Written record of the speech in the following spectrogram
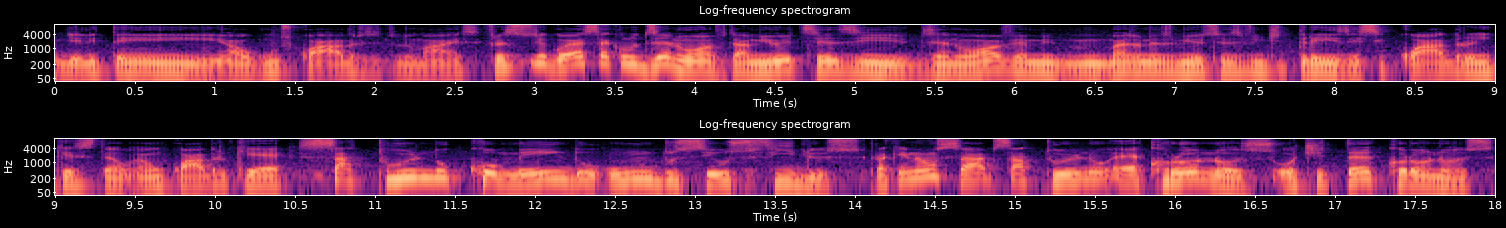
e ele tem alguns quadros e tudo mais. Francisco de Goya é século XIX, tá? 1819 a mais ou menos 1823, esse quadro em questão. É um quadro que é Saturno comendo um dos seus filhos. Para quem não sabe, Saturno é Cronos, o titã Cronos.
